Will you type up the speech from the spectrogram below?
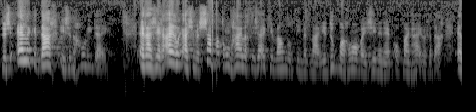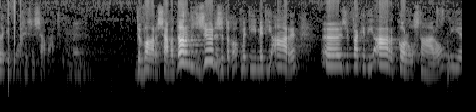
Dus elke dag is een holiday. En hij zegt eigenlijk, als je mijn Sabbat ontheiligt, is eigenlijk je wandelt niet met mij. Je doet maar gewoon waar je zin in hebt op mijn heilige dag. Elke dag is een Sabbat. De ware Sabbat. Daarom zeurden ze toch ook met die, met die aren. Uh, ze pakken die arenkorrels daar al. Die uh,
